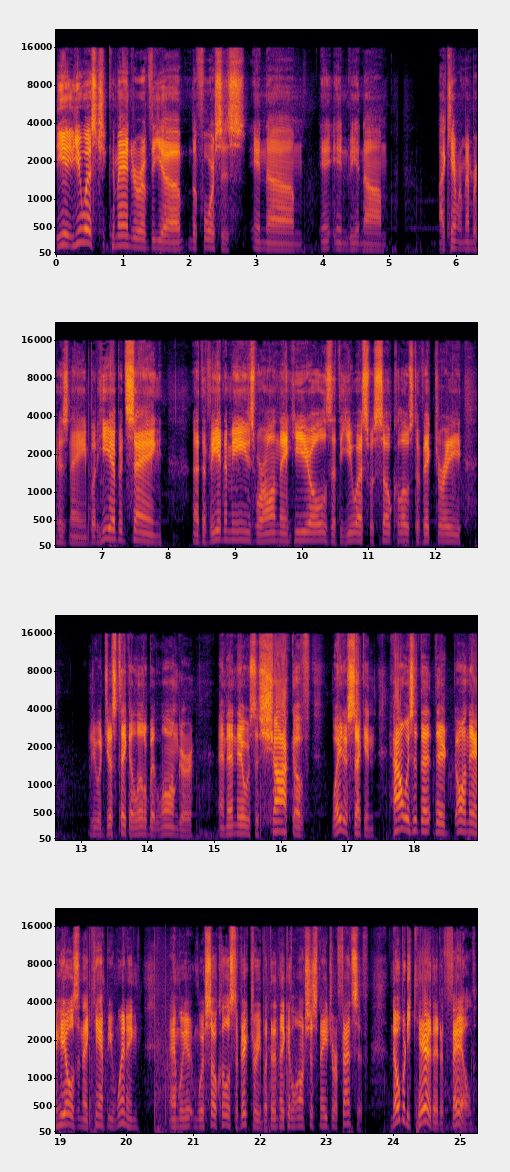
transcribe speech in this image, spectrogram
The U.S. commander of the uh, the forces in um, in, in Vietnam. I can't remember his name, but he had been saying that the Vietnamese were on their heels, that the U.S. was so close to victory, it would just take a little bit longer. And then there was a shock of, wait a second, how is it that they're on their heels and they can't be winning, and we, we're so close to victory, but then they can launch this major offensive? Nobody cared that it failed.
